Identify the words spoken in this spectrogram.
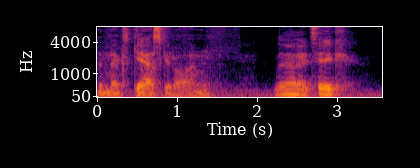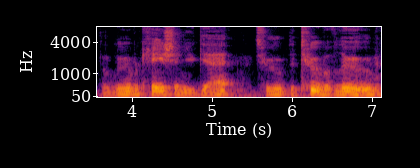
the next gasket on. Then I take the lubrication you get, tube, the tube of lube,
